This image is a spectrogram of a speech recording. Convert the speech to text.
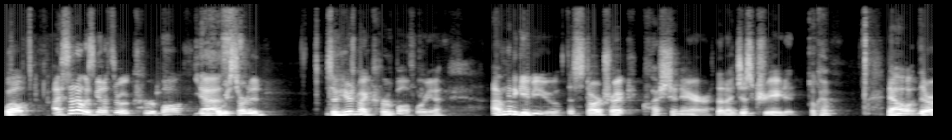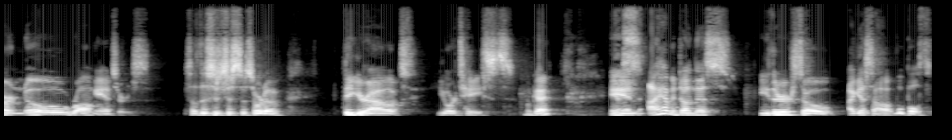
well, I said I was going to throw a curveball Yes. before we started. So here's my curveball for you. I'm going to give you the Star Trek questionnaire that I just created. Okay. Now, there are no wrong answers. So this is just to sort of figure out your tastes, okay? Yes. And I haven't done this either, so I guess I'll, we'll both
